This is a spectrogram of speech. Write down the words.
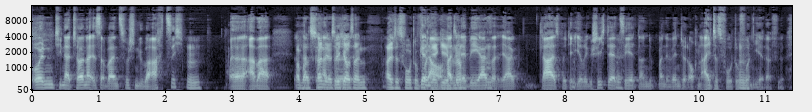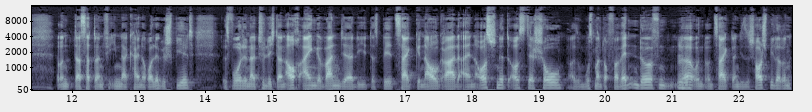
Und Tina Turner ist aber inzwischen über 80. Mhm. Äh, aber aber hat, es kann ja durchaus ein altes Foto genau, von ihr geben. Hatte ne? der BGH mhm. gesagt, ja klar, es wird ja ihre Geschichte erzählt, dann nimmt man eventuell auch ein altes Foto mhm. von ihr dafür. Und das hat dann für ihn da keine Rolle gespielt. Es wurde natürlich dann auch eingewandt, ja, die, das Bild zeigt genau gerade einen Ausschnitt aus der Show, also muss man doch verwenden dürfen mhm. ne, und, und zeigt dann diese Schauspielerin.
